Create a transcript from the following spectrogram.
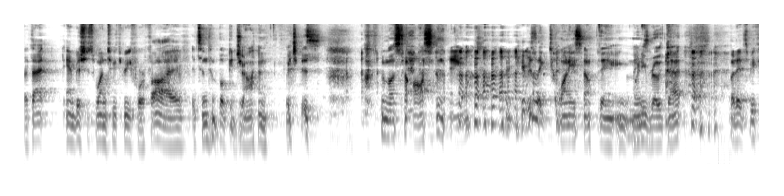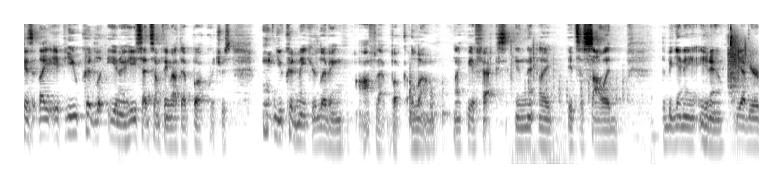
But that ambitious one, two, three, four, five, it's in the Book of John, which is the most awesome name. he was like twenty something when he wrote that. But it's because like if you could, you know, he said something about that book, which was you could make your living off that book alone, like the effects in that, like it's a solid. The beginning, you know, you have your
